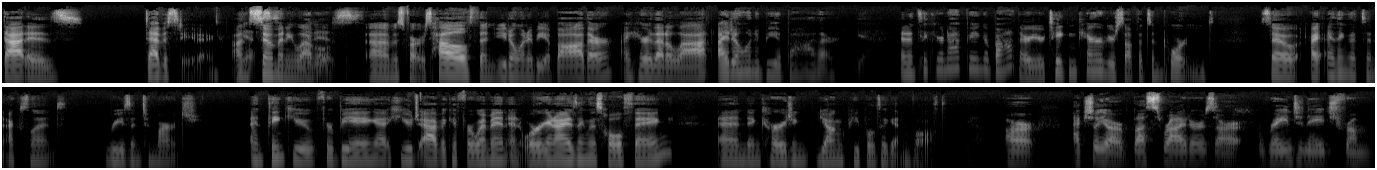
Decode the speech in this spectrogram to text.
that is devastating on Yes, so many levels. Um, as far as health and you don't want to be a bother. I hear that a lot. I don't want to be a bother. Yeah. And it's like you're not being a bother. You're taking care of yourself. It's important. So I, I think that's an excellent reason to march. And thank you for being a huge advocate for women and organizing this whole thing and encouraging young people to get involved. Yeah. Our actually our bus riders are range in age from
